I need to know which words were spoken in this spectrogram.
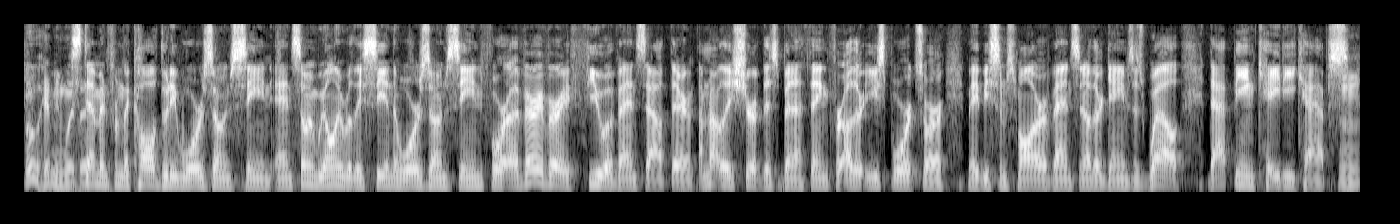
Oh, hit me with it. Stemming from the Call of Duty Warzone scene, and something we only really see in the Warzone scene for a very, very few events out there. I'm not really sure if this has been a thing for other esports or maybe some smaller events and other games as well. That being KD caps. Hmm.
